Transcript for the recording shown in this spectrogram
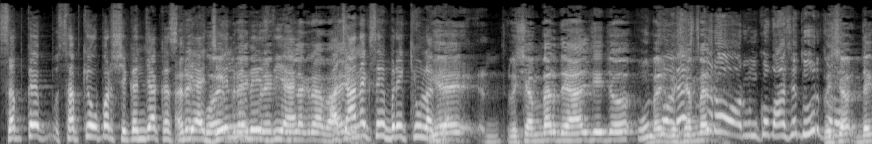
सबके सबके ऊपर शिकंजा कस दिया है जेल में भेज दिया है। अचानक से ब्रेक क्यों लग रहा है? विशंबर दयाल जी जो उनको विशंबर और उनको वहाँ से दूर करो।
